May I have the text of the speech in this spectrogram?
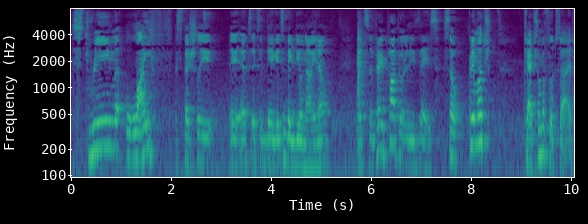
stream life, especially it's it's a big it's a big deal now. You know, it's uh, very popular these days. So pretty much, catch you on the flip side.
